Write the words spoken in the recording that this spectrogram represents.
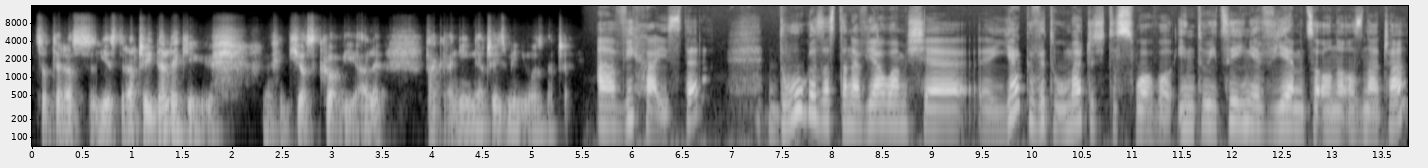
co teraz jest raczej dalekie kioskowi, ale tak, a nie inaczej zmieniło znaczenie. A wichajster? Długo zastanawiałam się, jak wytłumaczyć to słowo. Intuicyjnie wiem, co ono oznacza,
